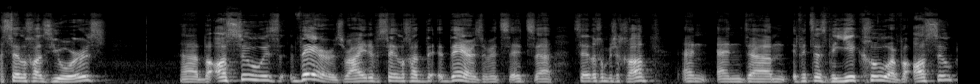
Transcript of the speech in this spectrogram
"Aselecha is yours." Uh, but asu is theirs, right? If seilecha theirs, if it's it's uh, seilecha and and um, if it says v'yikhu or v'asu,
